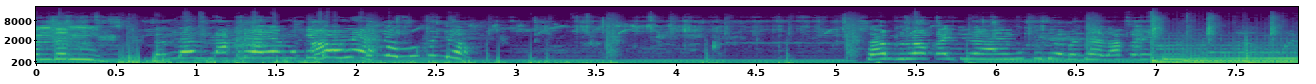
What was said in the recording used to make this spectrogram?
ચંદન ચંદન લાકડી આયા મૂકી દો ને મૂકી દો સબ રોકાઈ દો આયા મૂકી દો બધા લાકડી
